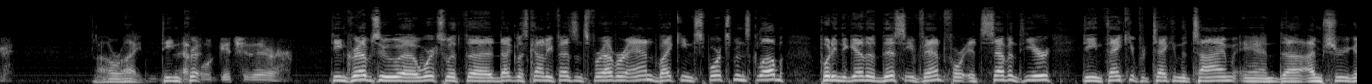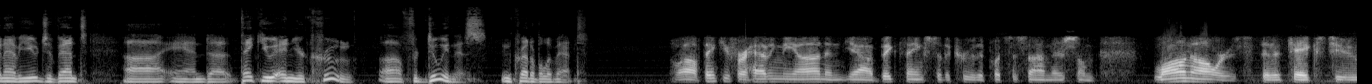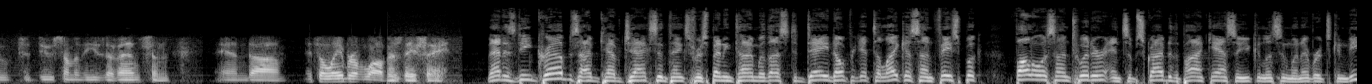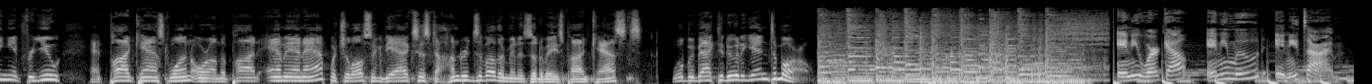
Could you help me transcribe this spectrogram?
All right. Dean that will get you there. Dean Krebs, who uh, works with uh, Douglas County Pheasants Forever and Viking Sportsman's Club, putting together this event for its seventh year. Dean, thank you for taking the time, and uh, I'm sure you're going to have a huge event. Uh, and uh, thank you and your crew uh, for doing this incredible event. Well, thank you for having me on, and yeah, big thanks to the crew that puts us on. There's some long hours that it takes to to do some of these events, and and it's a labor of love, as they say. That is Dean Krebs. I'm Kev Jackson. Thanks for spending time with us today. Don't forget to like us on Facebook, follow us on Twitter, and subscribe to the podcast so you can listen whenever it's convenient for you at Podcast One or on the Pod MN app, which will also give you access to hundreds of other Minnesota based podcasts. We'll be back to do it again tomorrow. Any workout, any mood, anytime.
